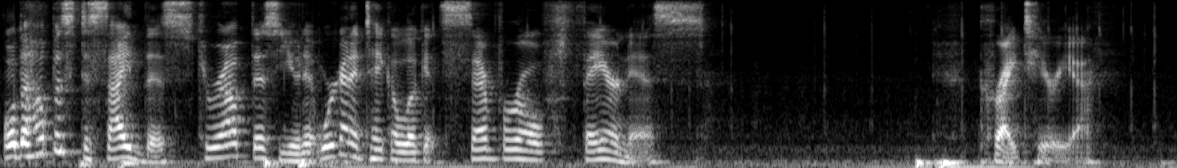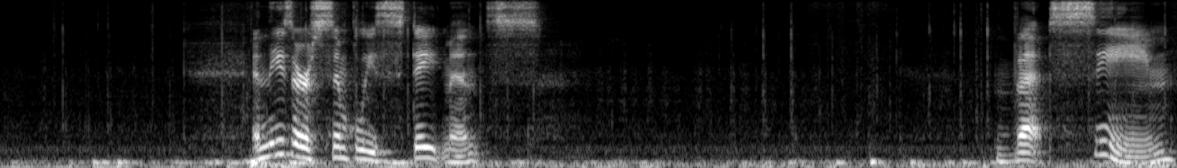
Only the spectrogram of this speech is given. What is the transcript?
Well, to help us decide this, throughout this unit, we're going to take a look at several fairness criteria. And these are simply statements that seem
